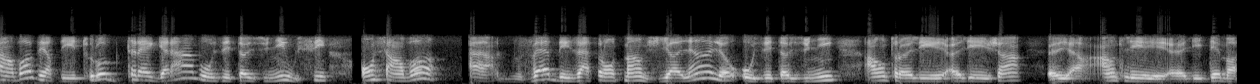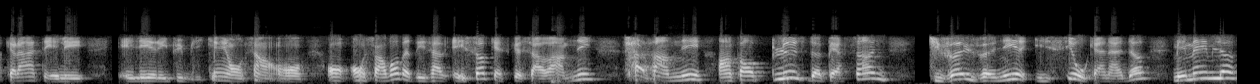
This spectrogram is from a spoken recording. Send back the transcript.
s'en va vers des troubles très graves aux États-Unis aussi. On s'en va à- vers des affrontements violents là, aux États-Unis entre les, euh, les gens, euh, entre les, les démocrates et les et les républicains. On s'en on, on, on s'en va vers des et ça qu'est-ce que ça va amener? Ça va amener encore plus de personnes qui veulent venir ici au Canada, mais même là,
